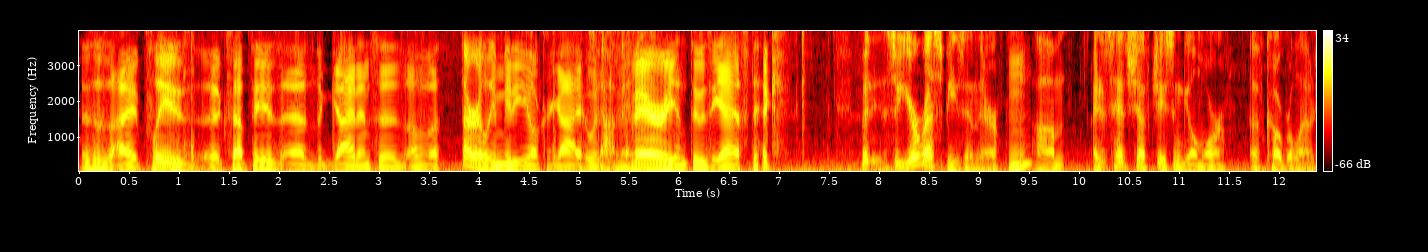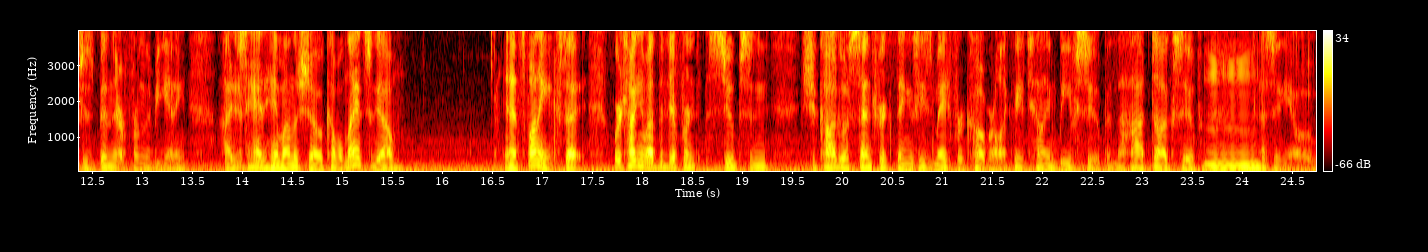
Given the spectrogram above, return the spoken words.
This is I please accept these as the guidances of a thoroughly mediocre guy who is Stop it. very enthusiastic. But so your recipe's in there. Um, I just had Chef Jason Gilmore of Cobra Lounge, who's been there from the beginning. I just had him on the show a couple nights ago, and it's funny because we're talking about the different soups and Chicago-centric things he's made for Cobra, like the Italian beef soup and the hot dog soup. Mm-hmm. I said, you know,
